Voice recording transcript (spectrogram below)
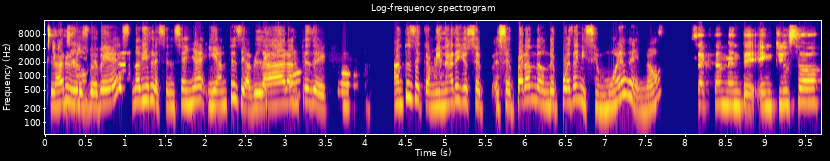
Claro, y los bebés nadie les enseña y antes de hablar, antes de, antes de caminar, ellos se, se, paran de donde pueden y se mueven, ¿no? Exactamente, e incluso,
